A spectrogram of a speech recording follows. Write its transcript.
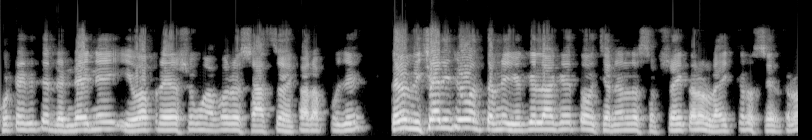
ખોટી રીતે દંડાઈ નહીં એવા પ્રયાસોમાં આપણે સાથ સહકાર આપવો જોઈએ. તમે વિચારી જુઓ તમને યોગ્ય લાગે તો ચેનલને સબસ્ક્રાઈબ કરો લાઈક કરો શેર કરો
